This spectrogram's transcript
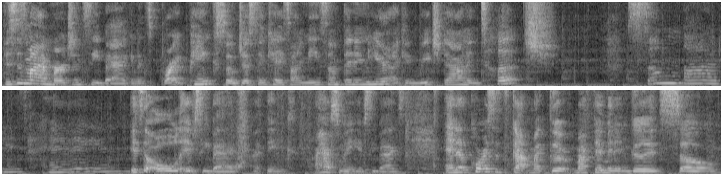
This is my emergency bag and it's bright pink, so just in case I need something in here, I can reach down and touch somebody's hand. It's an old Ipsy bag, I think. I have so many Ipsy bags. And of course it's got my good, my feminine goods, so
